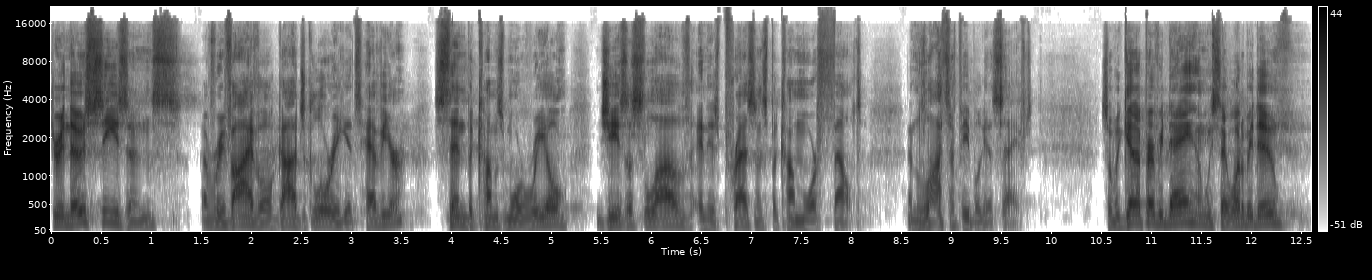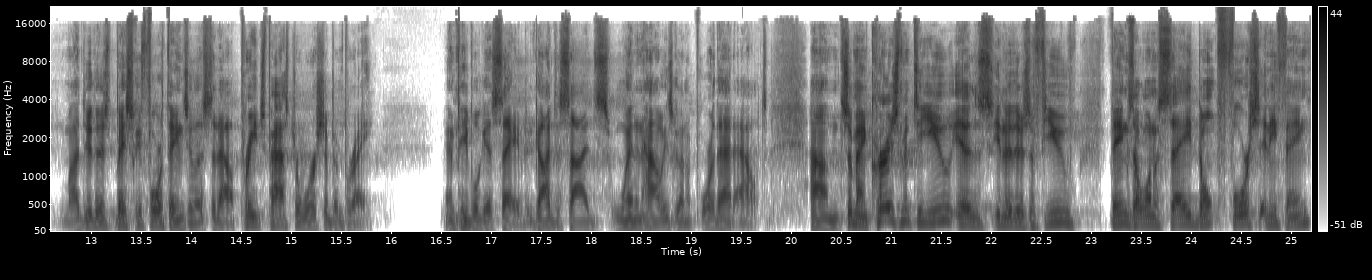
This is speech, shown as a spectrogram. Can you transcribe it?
During those seasons of revival, God's glory gets heavier sin becomes more real, Jesus' love and his presence become more felt, and lots of people get saved. So we get up every day and we say, What do we do? I do there's basically four things he listed out preach, pastor, worship, and pray. And people get saved, and God decides when and how He's going to pour that out. Um, so, my encouragement to you is you know, there's a few things I want to say. Don't force anything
